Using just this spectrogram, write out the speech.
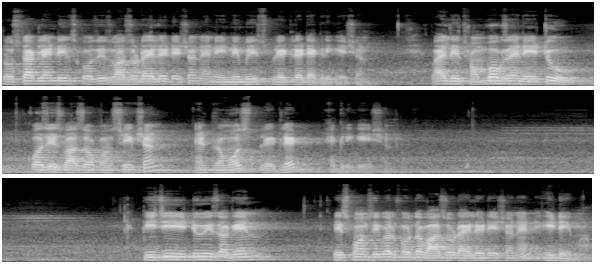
prostaglandins causes vasodilatation and inhibits platelet aggregation, while the thromboxane A2 causes vasoconstriction and promotes platelet aggregation. PGE2 is again responsible for the vasodilatation and edema.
